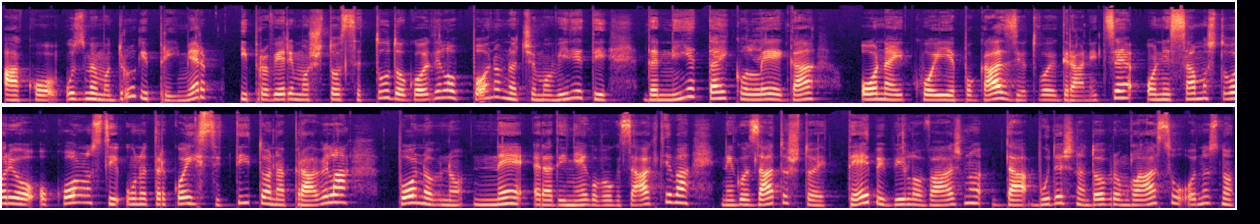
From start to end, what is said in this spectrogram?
Ako uzmemo drugi primjer i provjerimo što se tu dogodilo, ponovno ćemo vidjeti da nije taj kolega onaj koji je pogazio tvoje granice, on je samo stvorio okolnosti unutar kojih si ti to napravila, ponovno ne radi njegovog zahtjeva, nego zato što je tebi bilo važno da budeš na dobrom glasu, odnosno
